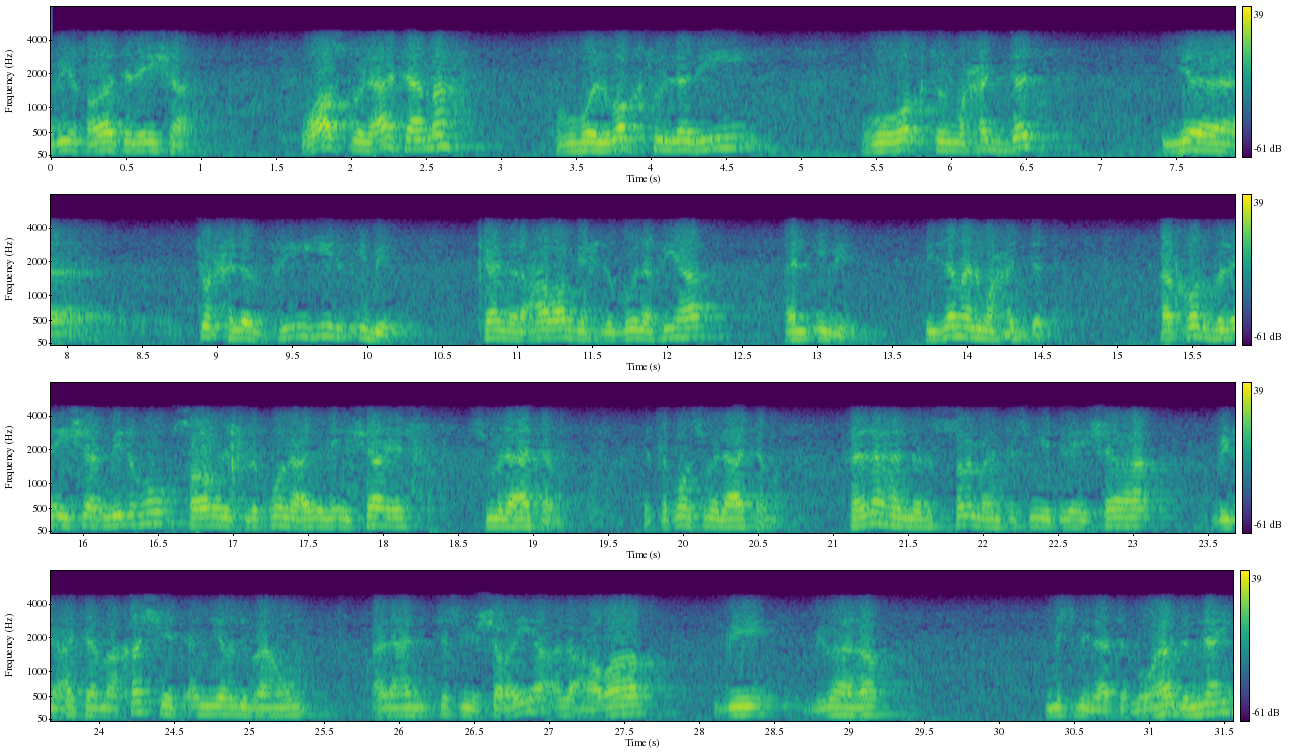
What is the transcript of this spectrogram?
به صلاة العشاء. وأصل العتمة هو الوقت الذي هو وقت محدد تحلب فيه الإبل. كان العرب يحلبون فيها الإبل في زمن محدد. فقرب العشاء منه صاروا يطلقون على العشاء اسم العتمة يطلقون اسم العتمة فنهى النبي صلى الله عليه وسلم عن تسمية العشاء بالعتمة خشية أن يغلبهم على هذه التسمية الشرعية. الأعراب بماذا؟ باسم العتمة وهذا النهي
